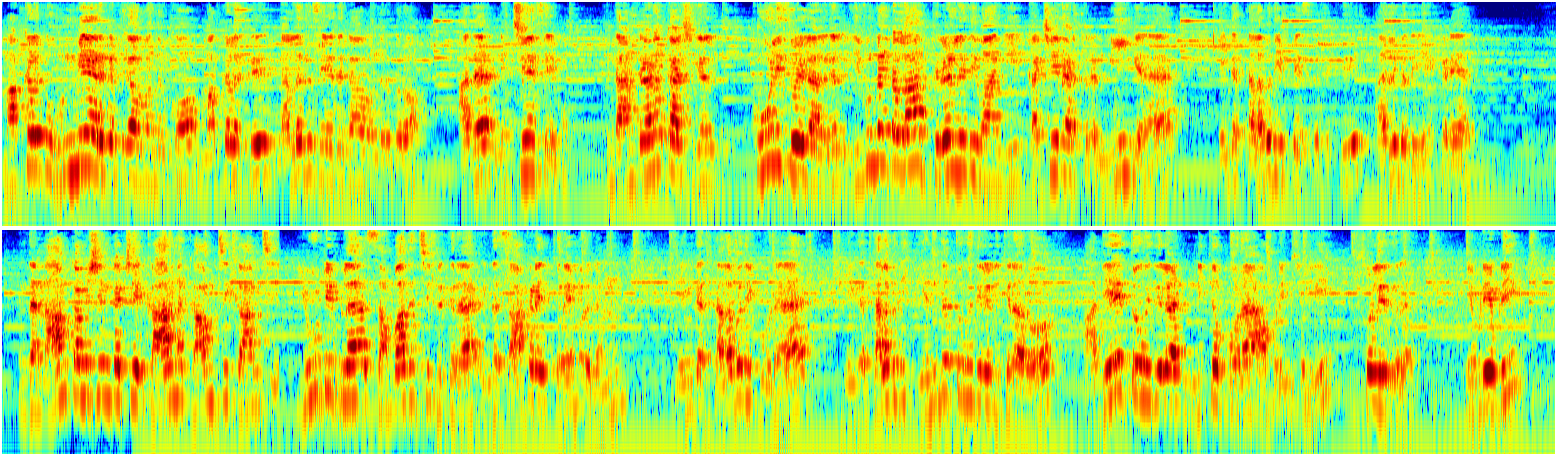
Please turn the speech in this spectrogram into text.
மக்களுக்கு உண்மையா இருக்கிறதுக்காக வந்திருக்கோம் மக்களுக்கு நல்லது செய்யறதுக்காக வந்திருக்கிறோம் அதை நிச்சயம் செய்வோம். இந்த அன்றாட காட்சிகள் கூலி தொழிலாளர்கள் இவங்கள்ட்டெல்லாம் திருநிதி வாங்கி கட்சியை நடத்துற நீங்க எங்க தளபதி பேசுறதுக்கு அருகதையே கிடையாது. இந்த நாம் கமிஷன் கட்சியை காரணம் காமிச்சு காமிச்சு யூடியூப்ல சம்பாதிச்சிட்டு இருக்கிற இந்த சாக்கடை துறைமுருகன் எங்க தளபதி கூட எங்க தளபதி எந்த தொகுதியில நிக்கிறாரோ அதே தொகுதியில நிக்க போறேன் அப்படின்னு சொல்லி சொல்லியிருக்கிறார். எப்படி எப்படி?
